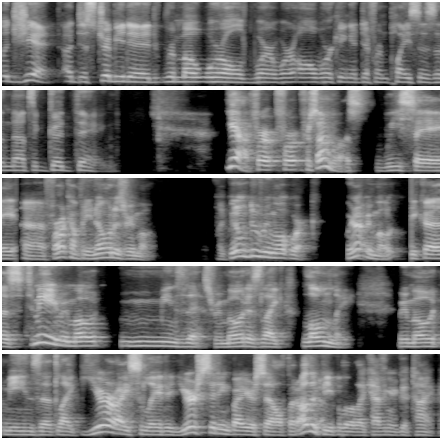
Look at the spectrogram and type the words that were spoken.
legit a distributed remote world where we're all working in different places, and that's a good thing. Yeah, for for for some of us, we say uh, for our company, no one is remote. Like we don't do remote work. We're not remote because to me, remote means this. Remote is like lonely. Remote means that like you're isolated, you're sitting by yourself, but other people are like having a good time.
